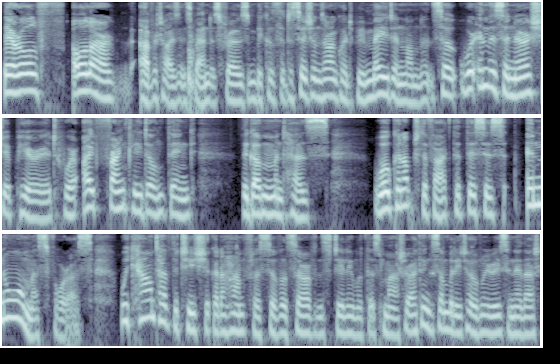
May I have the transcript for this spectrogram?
They're all all our advertising spend is frozen because the decisions aren't going to be made in London. So we're in this inertia period where I frankly don't think the government has woken up to the fact that this is enormous for us. We can't have the Taoiseach and a handful of civil servants dealing with this matter. I think somebody told me recently that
